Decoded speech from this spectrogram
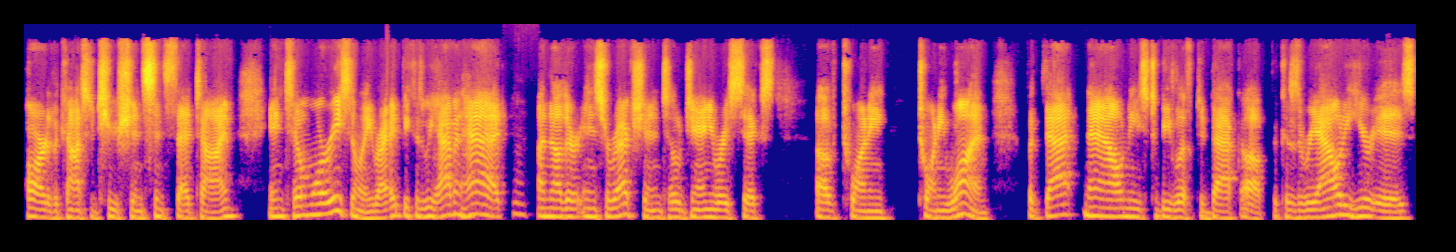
part of the Constitution since that time until more recently, right? Because we haven't had hmm. another insurrection until January 6th of 2021. But that now needs to be lifted back up because the reality here is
